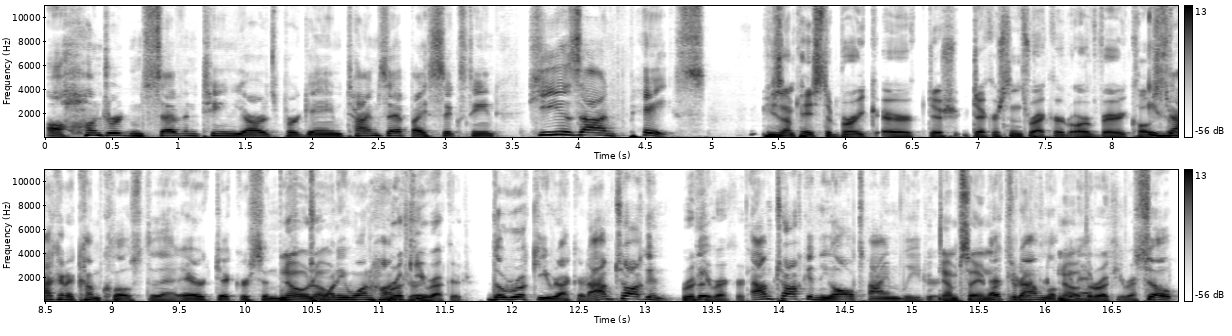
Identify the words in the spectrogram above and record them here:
117 yards per game. Times that by 16, he is on pace. He's on pace to break Eric Dish- Dickerson's record or very close. He's not going to come close to that. Eric Dickerson was No, no. 2100 Rookie record. The rookie record. I'm talking Rookie the- record. I'm talking the all-time leader. I'm saying that's rookie what I'm record. looking No, at. the rookie record. So,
